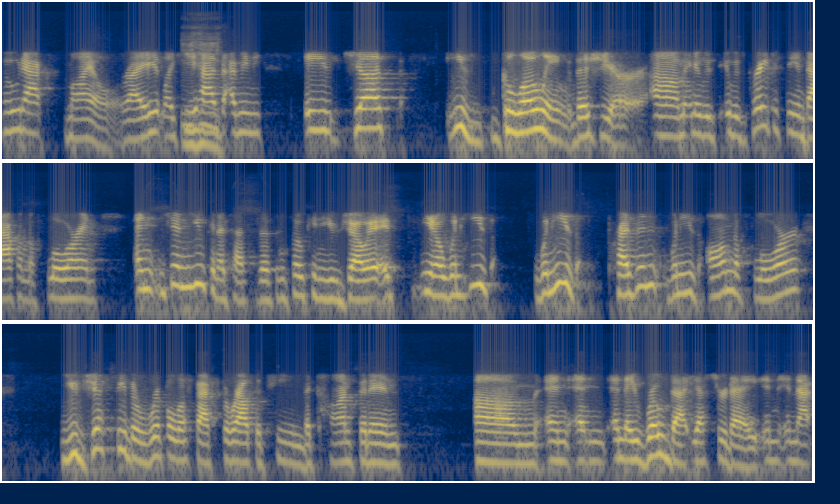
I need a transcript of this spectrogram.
Kodak smile, right? Like he Mhm. had, I mean, he's just he's glowing this year, um, and it was it was great to see him back on the floor. And and Jim, you can attest to this, and so can you, Joe. It's you know when he's when he's present, when he's on the floor, you just see the ripple effect throughout the team, the confidence, um, and and and they rode that yesterday in in that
